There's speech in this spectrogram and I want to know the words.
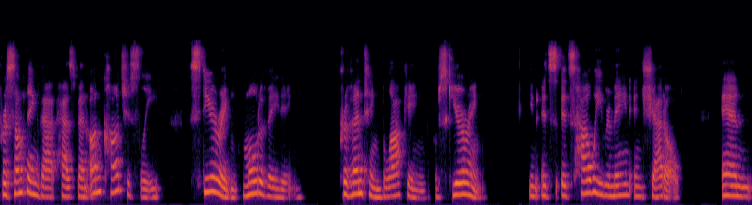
for something that has been unconsciously steering, motivating, preventing, blocking, obscuring. You know, it's it's how we remain in shadow. And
